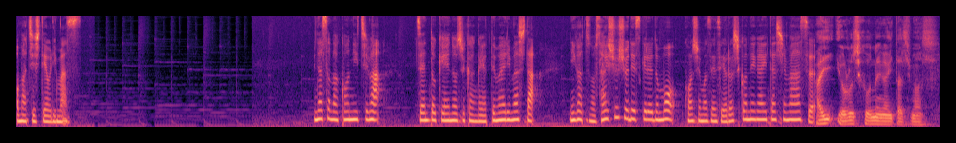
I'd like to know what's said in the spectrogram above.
お待ちしております。皆様こんにちは。全時計の時間がやってまいりました。2月の最終週ですけれども、今週も先生よろしくお願いいたします。はい、よろしくお願いいたします。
